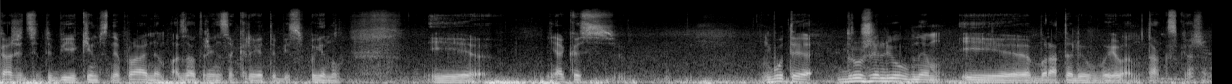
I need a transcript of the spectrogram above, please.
кажеться тобі якимсь неправильним, а завтра він закриє тобі спину. І якось бути дружелюбним і братолюбивим, так скажемо.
